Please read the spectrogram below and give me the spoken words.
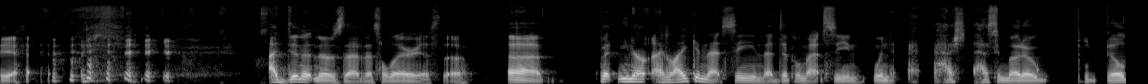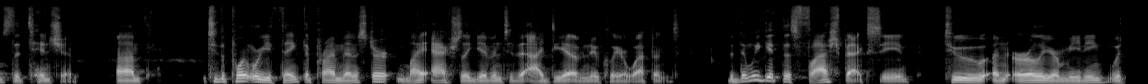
yeah. I didn't notice that. That's hilarious, though. Uh, but you know, I like in that scene, that diplomat scene, when Hash- Hashimoto builds the tension um, to the point where you think the prime minister might actually give into the idea of nuclear weapons. But then we get this flashback scene to an earlier meeting with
